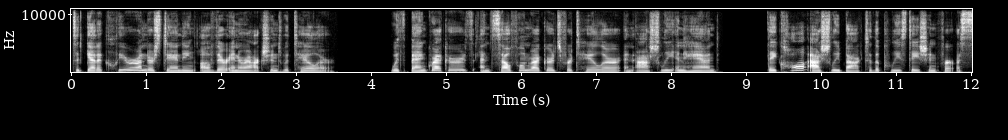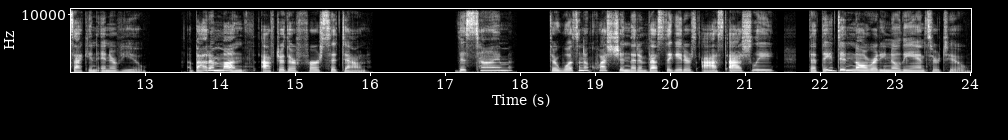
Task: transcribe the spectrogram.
to get a clearer understanding of their interactions with Taylor. With bank records and cell phone records for Taylor and Ashley in hand, they call Ashley back to the police station for a second interview, about a month after their first sit down. This time, there wasn't a question that investigators asked Ashley that they didn't already know the answer to.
